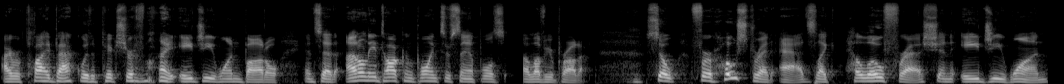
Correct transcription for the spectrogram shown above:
I replied back with a picture of my AG1 bottle and said, I don't need talking points or samples. I love your product. So for host read ads like HelloFresh and AG1,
